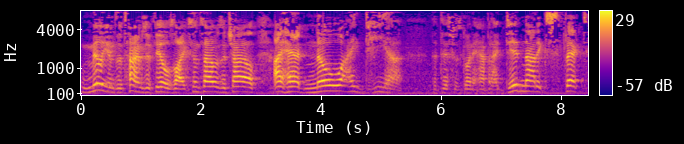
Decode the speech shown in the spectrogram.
millions of times it feels like since I was a child, I had no idea that this was going to happen. I did not expect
